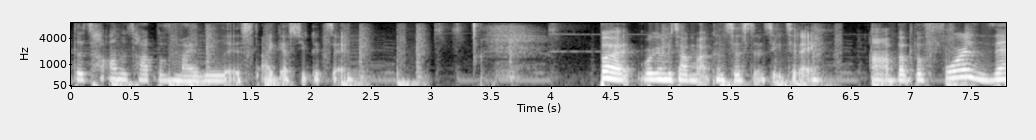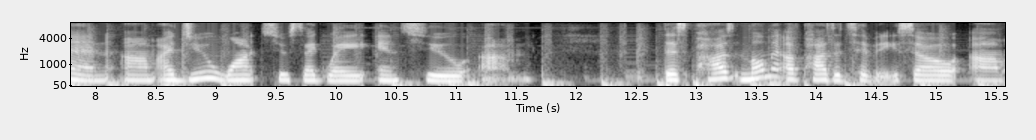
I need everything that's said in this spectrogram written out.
the t- on the top of my list, I guess you could say. But we're going to be talking about consistency today. Uh, but before then, um, I do want to segue into um, this pos- moment of positivity. So, um,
